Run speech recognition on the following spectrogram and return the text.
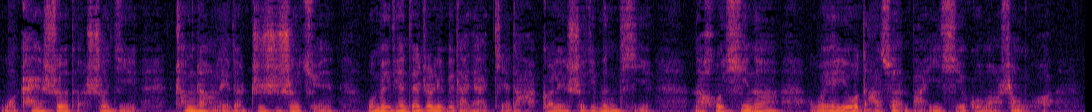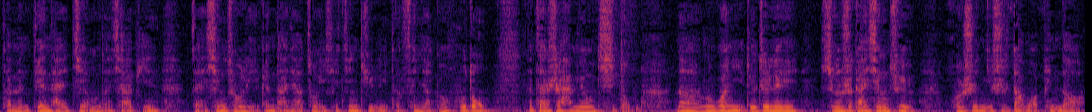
我开设的设计成长类的知识社群。我每天在这里为大家解答各类设计问题。那后期呢，我也有打算把一些过往上过咱们电台节目的嘉宾在星球里跟大家做一些近距离的分享跟互动。那暂时还没有启动。那如果你对这类形式感兴趣，或是你是大宝频道，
